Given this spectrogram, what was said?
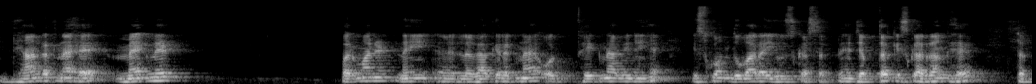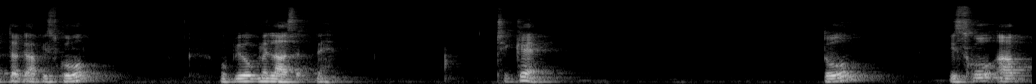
ध्यान रखना है, मैग्नेट परमानेंट नहीं लगा के रखना है और फेंकना भी नहीं है। इसको हम दोबारा यूज़ कर सकते हैं। जब तक इसका रंग है, तब तक आप इसको उपयोग में ला सकते हैं। ठीक है? तो इसको आप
